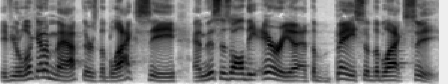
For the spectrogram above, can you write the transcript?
If you look at a map, there's the Black Sea, and this is all the area at the base of the Black Sea.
